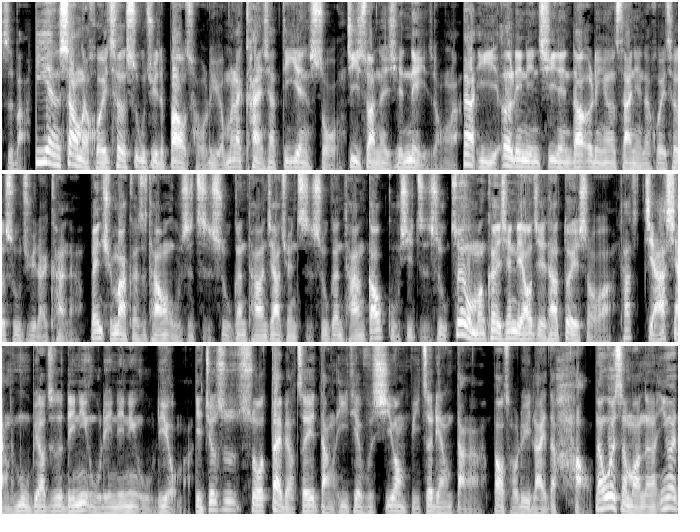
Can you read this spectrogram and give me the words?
是吧？DN 上的回测数据的报酬率，我们来看一下 DN 所计算的一些内容啊。那以二零零七年到二零二三年的回测数据来看啊，Benchmark 是台湾五十指数、跟台湾加权指数、跟台湾高股息指数，所以我们可以先了解他对手啊，他假想的目标。就是零零五零零零五六嘛，也就是说，代表这一档 ETF 希望比这两档啊报酬率来得好。那为什么呢？因为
